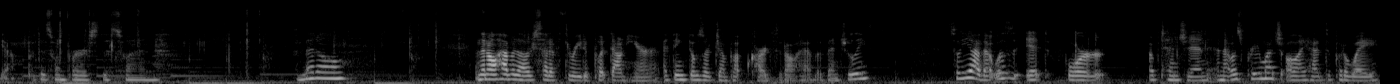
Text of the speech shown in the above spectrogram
yeah, put this one first, this one the middle. And then I'll have another set of three to put down here. I think those are jump up cards that I'll have eventually. So yeah, that was it for UP10TION. And that was pretty much all I had to put away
